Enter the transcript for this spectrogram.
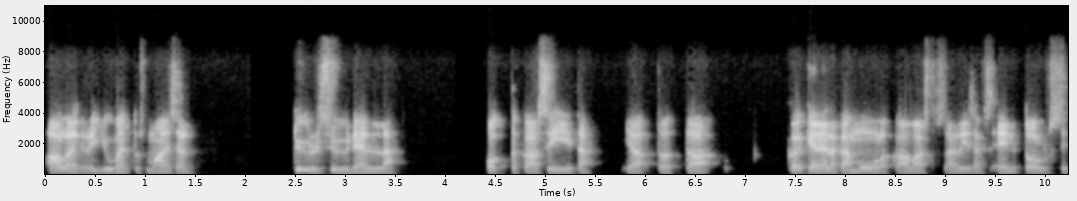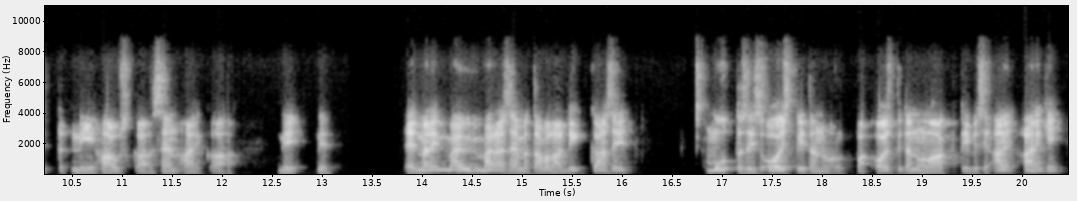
Allegri Juventusmaisella tylsyydellä, ottakaa siitä. Ja tota, kenelläkään muullakaan vastustajan lisäksi ei nyt ollut sitten niin hauskaa sen aikaa. Ni, niin, et mä, niin, mä ymmärrän sen, mä tavallaan dikkaan siitä, mutta siis olisi pitänyt olla, olisi pitänyt olla aktiivisia, ainakin,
